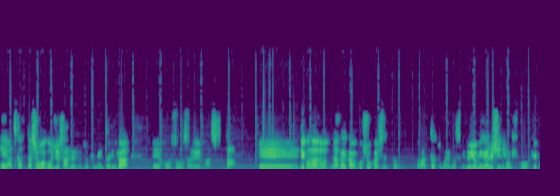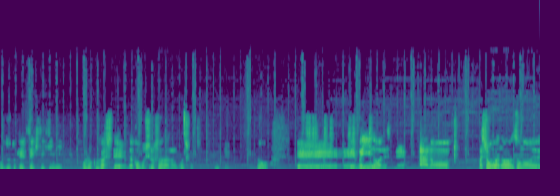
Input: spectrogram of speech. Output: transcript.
えー扱った昭和53年のドキュメンタリーが、えー放送されました。えーで、このあの、何回かご紹介してたことがあったと思いますけど、蘇る新日本機構、結構ずっと定期的に録画して、なんか面白そうなのをぼちぼち見てるんですけど、えーまあ、いいのはですね、あの、まあ、昭和のその、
